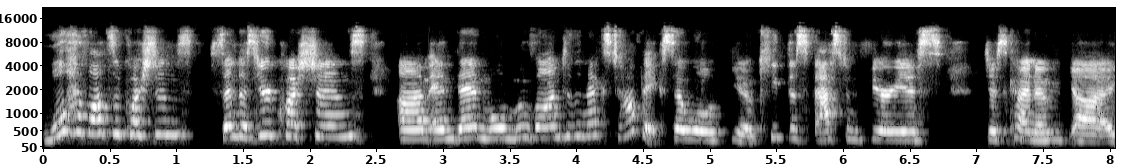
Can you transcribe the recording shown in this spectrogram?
we'll have lots of questions, send us your questions, um, and then we'll move on to the next topic. So we'll you know keep this fast and furious, just kind of uh,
